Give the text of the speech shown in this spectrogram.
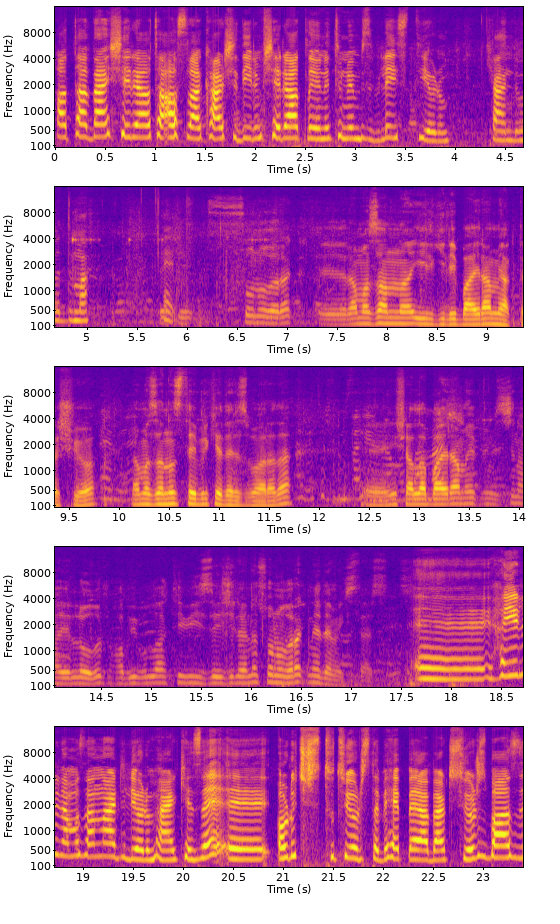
Hatta ben şeriata asla karşı değilim. Şeriatla yönetilmemizi bile istiyorum kendi adıma. Peki son olarak e, Ramazan'la ilgili bayram yaklaşıyor. Ramazanınızı tebrik ederiz bu arada. E, inşallah bayram hepimiz için hayırlı olur. Habibullah TV izleyicilerine son olarak ne demek istersiniz? Ee, hayırlı Ramazanlar diliyorum herkese. Ee, oruç tutuyoruz tabii hep beraber tutuyoruz. Bazı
